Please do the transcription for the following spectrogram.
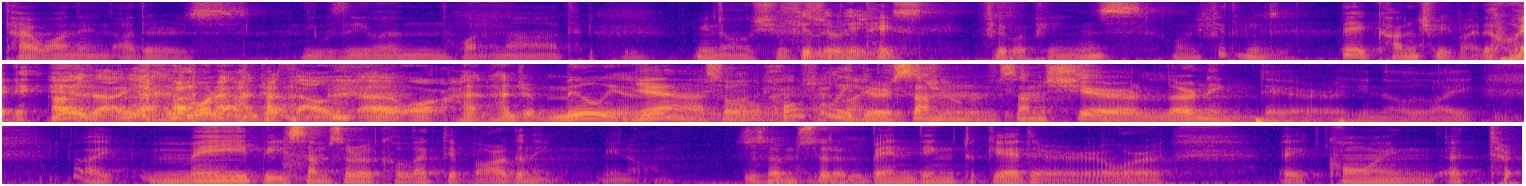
Taiwan and others, New Zealand, whatnot, mm-hmm. you know, should sort of take Philippines. Philippines. Well, Philippines is a big country, by the way. Oh, that, yeah, it's more than hundred thousand uh, or hundred million. yeah so hopefully like there's some some shared learning there you know like like maybe some sort of collective bargaining you know some sort of bending together or a coin a, ter-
